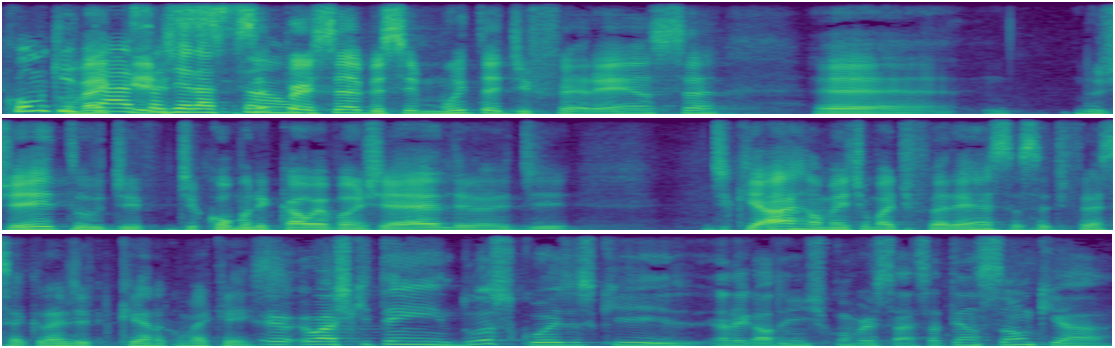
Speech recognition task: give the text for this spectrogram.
Como que está é essa geração? Você percebe assim, muita diferença é, no jeito de, de comunicar o evangelho, de, de que há realmente uma diferença? Essa diferença é grande, é pequena? Como é que é isso? Eu, eu acho que tem duas coisas que é legal da gente conversar. Essa tensão que a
